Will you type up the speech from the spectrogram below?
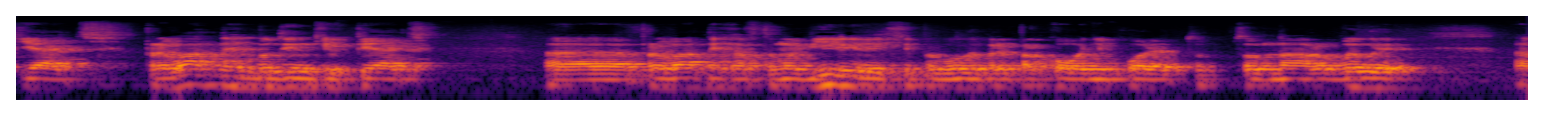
п'ять приватних будинків, п'ять приватних автомобілів, які були припарковані поряд. Тобто наробили е,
